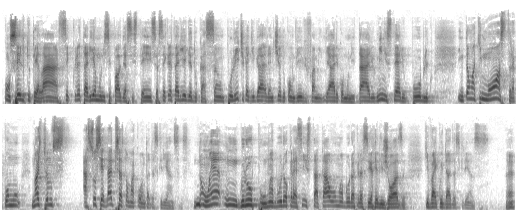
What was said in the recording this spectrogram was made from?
Conselho Tutelar, Secretaria Municipal de Assistência, Secretaria de Educação, Política de Garantia do Convívio Familiar e Comunitário, Ministério Público. Então, aqui mostra como nós precisamos. A sociedade precisa tomar conta das crianças. Não é um grupo, uma burocracia estatal ou uma burocracia religiosa que vai cuidar das crianças. Né?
